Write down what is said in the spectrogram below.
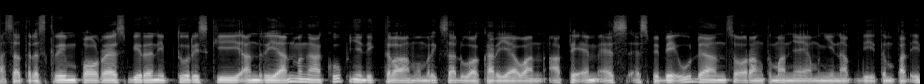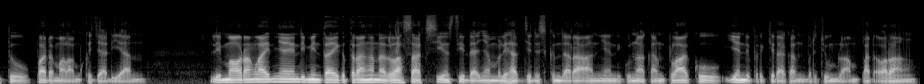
Kasat Reskrim Polres Biren Ibtu Rizky Andrian mengaku penyidik telah memeriksa dua karyawan APMS SPBU dan seorang temannya yang menginap di tempat itu pada malam kejadian. Lima orang lainnya yang dimintai keterangan adalah saksi yang setidaknya melihat jenis kendaraan yang digunakan pelaku yang diperkirakan berjumlah empat orang.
